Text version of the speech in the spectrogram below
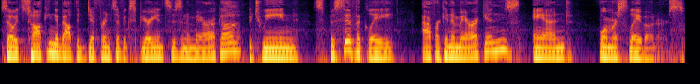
So it's talking about the difference of experiences in America between specifically African Americans and former slave owners.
